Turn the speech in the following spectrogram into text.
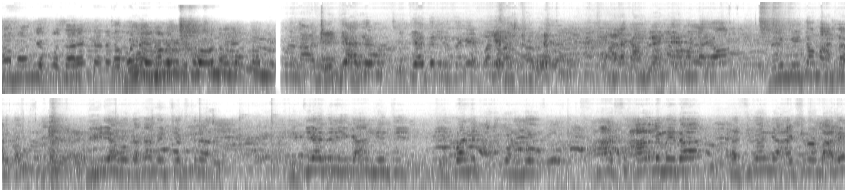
సమానం చెప్పోసారి విద్యార్థులు నిజంగా ఇబ్బంది పడుతున్నారు వాళ్ళ కంప్లైంట్లు ఏమున్నాయో మేము మీతో మాట్లాడతాం మీడియా ముఖంగా మీరు చెప్తున్నారు విద్యార్థులు ఈ కాలం నుంచి ఇబ్బంది పడకూడదు ఆ సార్ల మీద ఖచ్చితంగా యాక్షన్ ఉండాలి.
